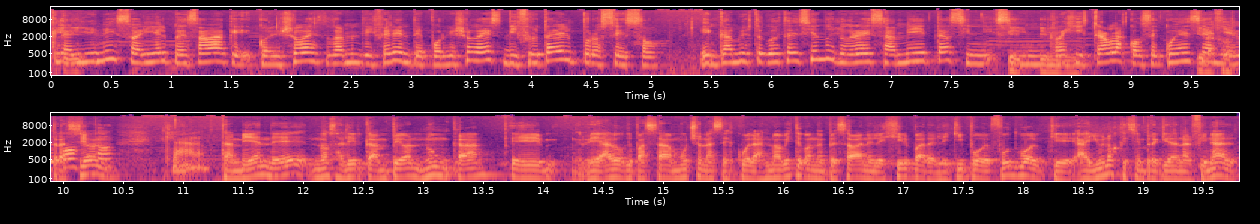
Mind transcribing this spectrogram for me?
Claro, y, en eso Ariel pensaba que con el yoga es totalmente diferente, porque el yoga es disfrutar el proceso. En cambio, esto que está diciendo es lograr esa meta sin, sin registrar las consecuencias ni el costo. Claro. También de no salir campeón nunca. Eh, eh, algo que pasaba mucho en las escuelas, ¿no? ¿Viste cuando empezaban a elegir para el equipo de fútbol? Que hay unos que siempre quedan al final.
